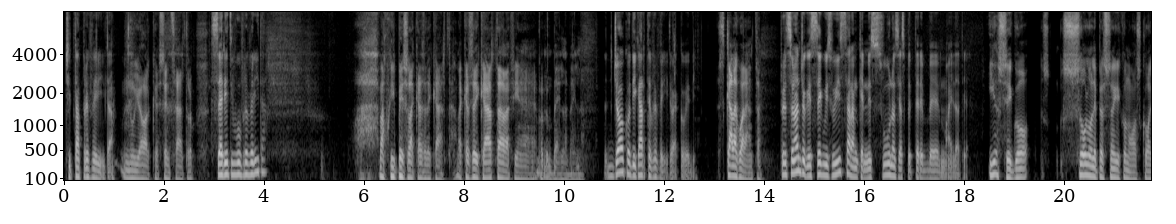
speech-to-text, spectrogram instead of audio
città preferita. New York, senz'altro. Serie TV preferita? Ah, ma qui penso alla casa di carta. La casa di carta alla fine è proprio bella, bella. Gioco di carte preferito, ecco, vedi. Scala 40. Personaggio che segui su Instagram che nessuno si aspetterebbe mai da te. Io seguo solo le persone che conosco,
